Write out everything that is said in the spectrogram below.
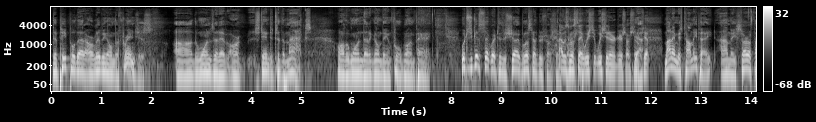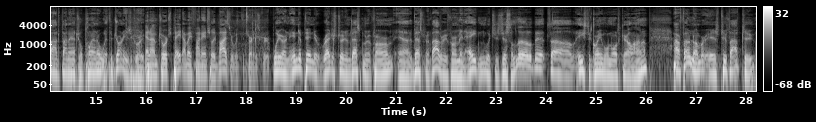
The people that are living on the fringes, uh, the ones that have are extended to the max, are the ones that are going to be in full blown panic. Which is a good segue to the show, but let's introduce ourselves. I was going to say we should we should introduce ourselves. Yeah. Yep. My name is Tommy Pate. I'm a certified financial planner with the Journeys Group. And I'm George Pate. I'm a financial advisor with the Journeys Group. we are an independent registered investment firm, uh, investment advisory firm in Ayden, which is just a little bit uh, east of Greenville, North Carolina. Our phone number is 252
